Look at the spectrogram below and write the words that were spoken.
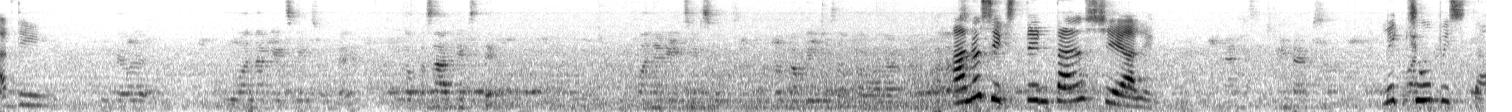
అది. ఒకసారి అను సిక్స్టీన్ టైమ్స్ చేయాలి. నీకు చూపిస్తా.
